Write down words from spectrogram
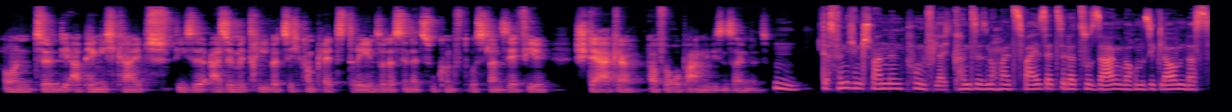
Und äh, die Abhängigkeit, diese Asymmetrie wird sich komplett drehen, sodass in der Zukunft Russland sehr viel stärker auf Europa angewiesen sein wird. Hm, das finde ich einen spannenden Punkt. Vielleicht können Sie noch mal zwei Sätze dazu sagen, warum Sie glauben, dass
